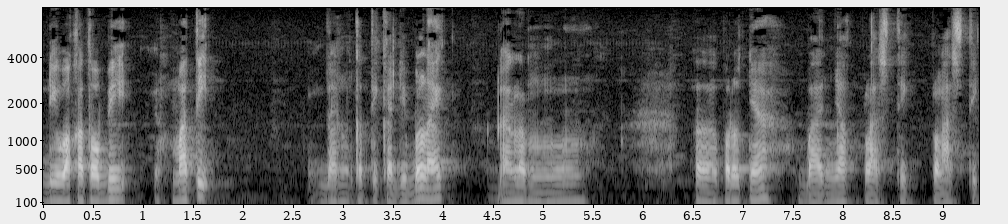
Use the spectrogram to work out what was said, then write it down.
di Wakatobi mati. Dan ketika dibelek dalam uh, perutnya banyak plastik-plastik.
